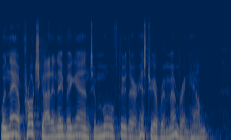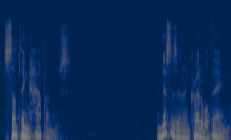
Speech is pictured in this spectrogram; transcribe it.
when they approach God and they begin to move through their history of remembering Him, something happens. And this is an incredible thing.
